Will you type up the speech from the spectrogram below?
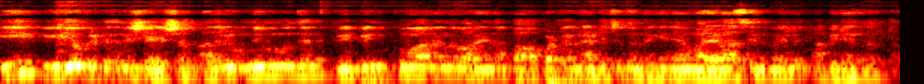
ഈ വീഡിയോ കിട്ടിയതിന് ശേഷം അതിൽ ഉണ്ണിമുകുന്ദൻ വിപിൻ കുമാർ എന്ന് പറയുന്ന പാവപ്പെട്ടവനെ അടിച്ചെന്നുണ്ടെങ്കിൽ ഞാൻ മലയാള സിനിമയിൽ അഭിനയം നിർത്താം.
